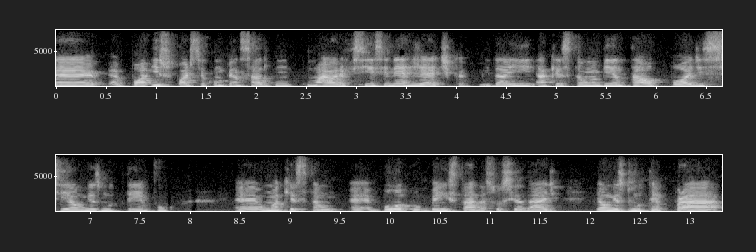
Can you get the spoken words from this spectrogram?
é, é isso pode ser compensado com maior eficiência energética, e daí a questão ambiental pode ser, ao mesmo tempo, é, uma questão é, boa para o bem-estar da sociedade e, ao mesmo tempo, para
